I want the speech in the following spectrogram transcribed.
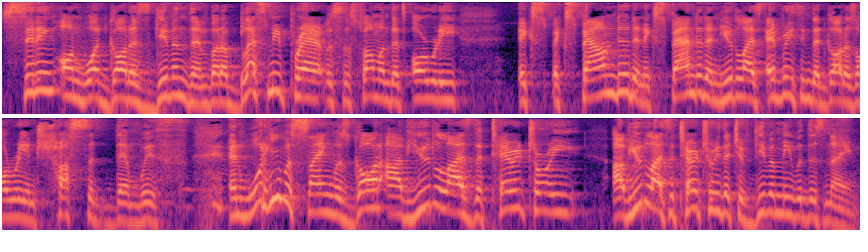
sitting on what God has given them, but a bless me prayer is for someone that's already ex- expounded and expanded and utilized everything that God has already entrusted them with. And what he was saying was, God, I've utilized the territory, I've utilized the territory that you've given me with this name.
